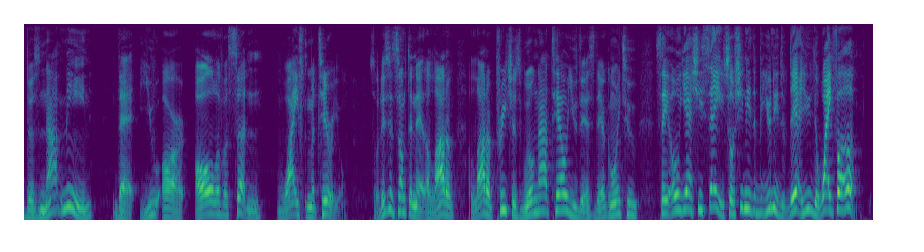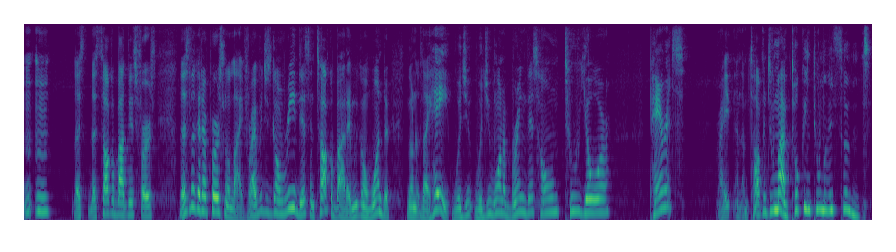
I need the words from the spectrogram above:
does not mean that you are all of a sudden wife material. So this is something that a lot of a lot of preachers will not tell you this. They're going to say, "Oh yeah, she's saved, so she needs to be. You need to, yeah, you need to wife her up." Mm-mm. Let's let's talk about this first. Let's look at her personal life, right? We're just gonna read this and talk about it, and we're gonna wonder. We're gonna like, hey, would you would you want to bring this home to your parents? right? And I'm talking to my I'm talking to my sons.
